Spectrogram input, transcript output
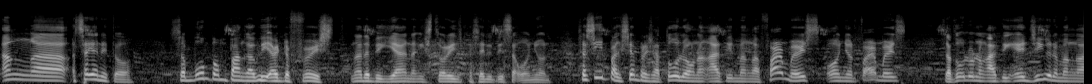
ang uh, saya nito, sa buong Pampanga, we are the first na nabigyan ng storage facility sa onion. Sa sipag, siyempre sa tulong ng ating mga farmers, onion farmers, sa tulong ng ating LGU, ng mga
